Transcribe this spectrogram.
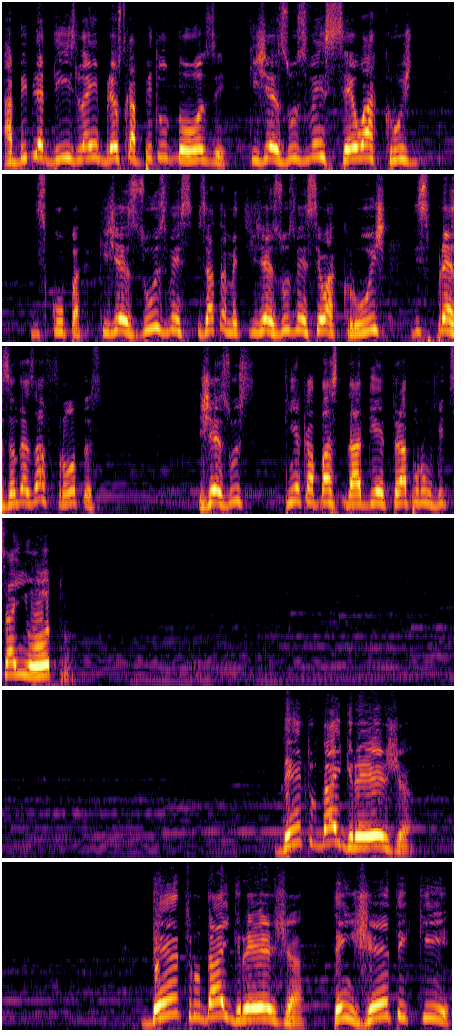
A Bíblia diz lá em Hebreus capítulo 12 que Jesus venceu a cruz. Desculpa, que Jesus exatamente, que Jesus venceu a cruz desprezando as afrontas. Jesus tinha capacidade de entrar por um vídeo e sair em outro. dentro da igreja. Dentro da igreja tem gente que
